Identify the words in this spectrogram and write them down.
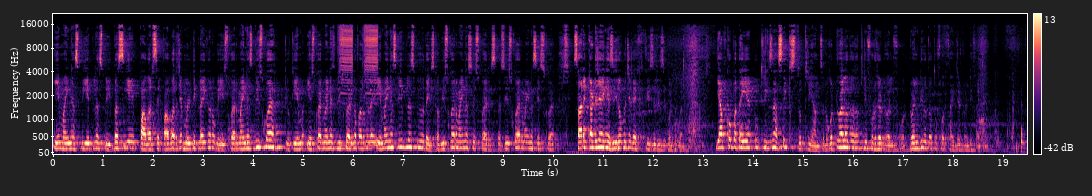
A minus B A plus B बस ये पावर से पावर जब मल्टीप्लाई करोगे A square minus B square क्योंकि A square minus B square का formula A minus B plus B होता है, इसका बी स्क्वायर माइनस स्क्वायर इसका C square minus A square सारे कट जाएँगे ज़ीरो बचेगा एक्स की ज़ीरो इक्वल टू वन ये आपको पता ही है टू थ्री सा सिक्स तो थ्री आंसर होगा। ट्वेल्व होता तो थ्री फोर जो ट्वेल्व फोर ट्वेंटी होता तो फोर फाइव जो twenty five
